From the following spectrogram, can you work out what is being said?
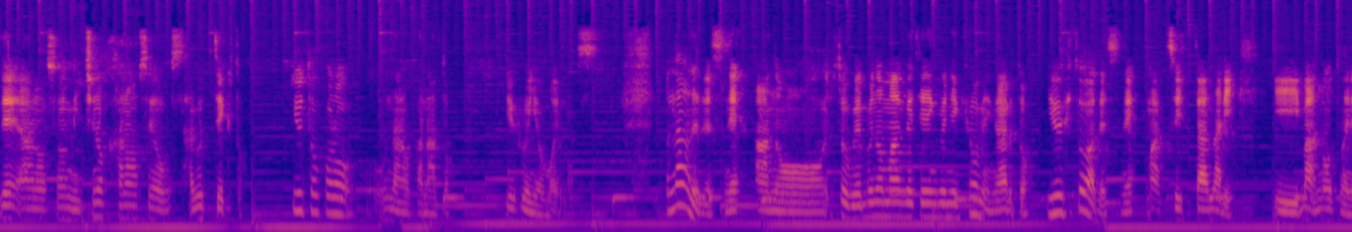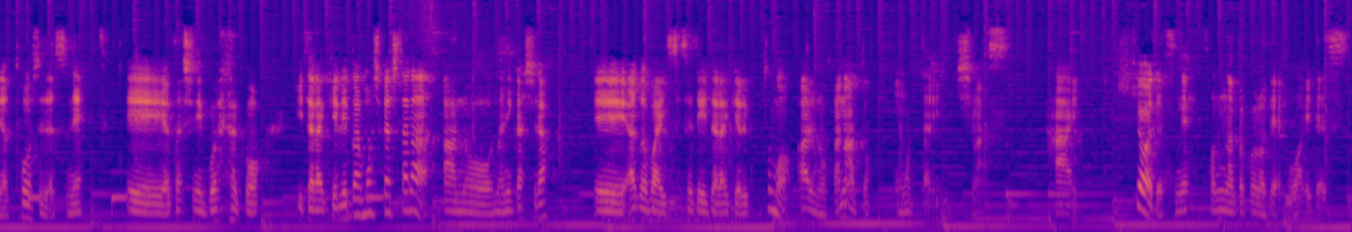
で、あの、その道の可能性を探っていくというところなのかなというふうに思います。なのでですね、あの、ちょっとウェブのマーケティングに興味があるという人はですね、まあ、Twitter なり、まあ、ノートなりを通してですね、えー、私にご連絡をいただければ、もしかしたら、あの、何かしら、えー、アドバイスさせていただけることもあるのかなと思ったりします。はい。今日はですね、そんなところで終わりです。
